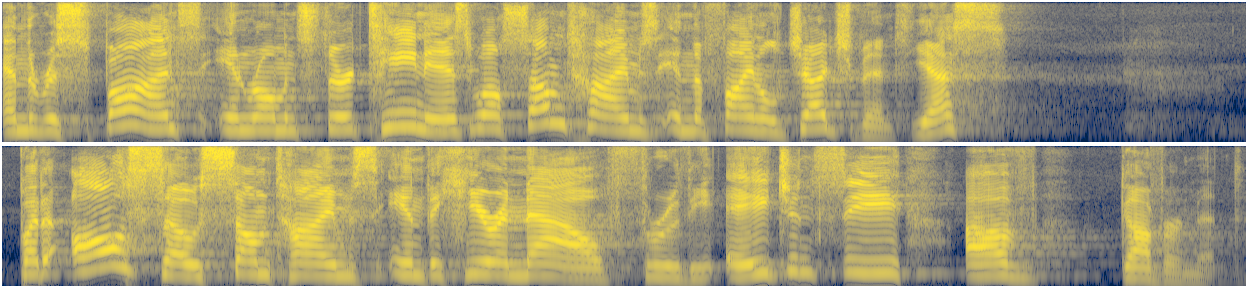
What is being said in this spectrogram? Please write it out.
And the response in Romans 13 is, well, sometimes in the final judgment, yes? But also sometimes in the here and now through the agency of government.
